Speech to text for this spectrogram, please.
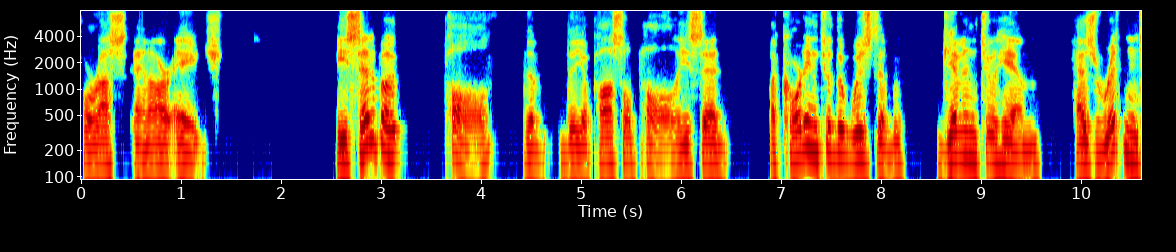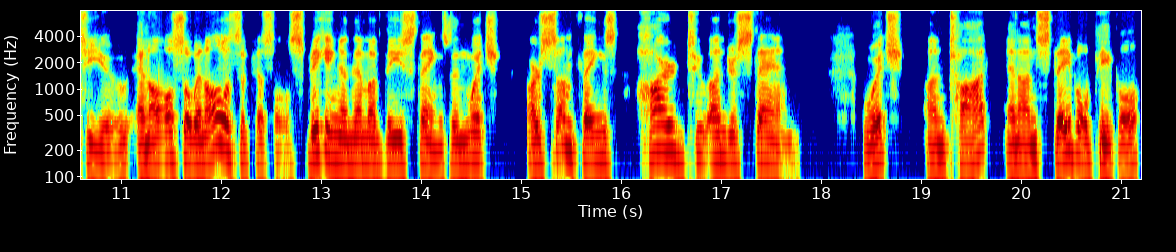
for us in our age. He said about Paul, the, the Apostle Paul, he said, according to the wisdom given to him, has written to you, and also in all his epistles, speaking in them of these things, in which are some things hard to understand, which untaught and unstable people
